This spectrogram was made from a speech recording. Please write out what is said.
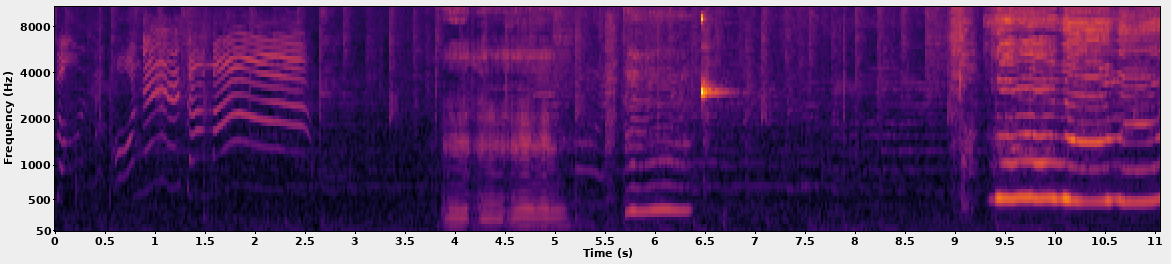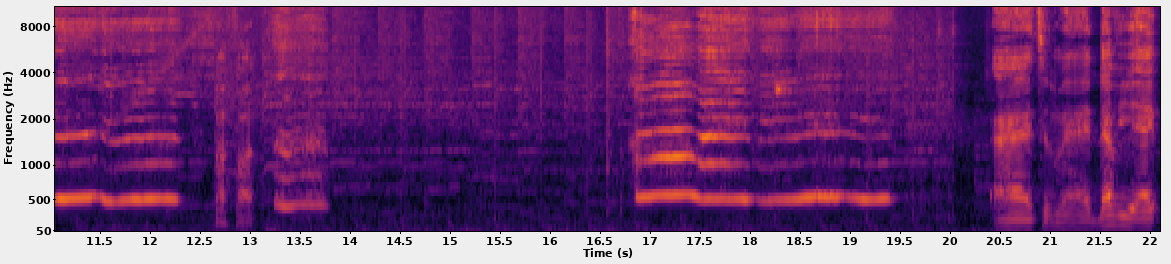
そお姉様 Mm mm mm. mm. To, man. W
